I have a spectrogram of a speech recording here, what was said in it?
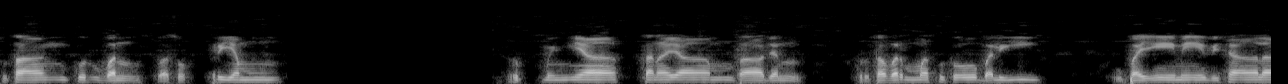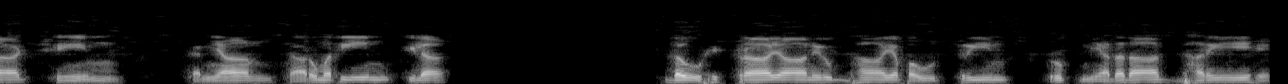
सुताम् कुर्वन् स्वसुप्रियम्। रुक्मिण्यास्तनयाम् राजन् कृतवर्मसुतो बली। उपयेमे विशालाक्षीम् कन्याम् चारुमतीम् किल? दौहित्रायानिरुद्धाय पौत्रीम् रुक्म्यददाद्धरेः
